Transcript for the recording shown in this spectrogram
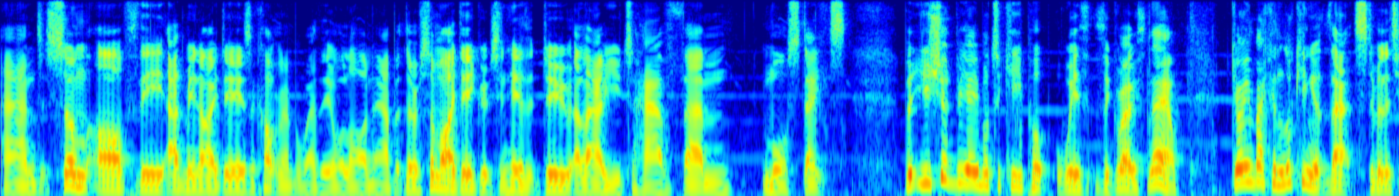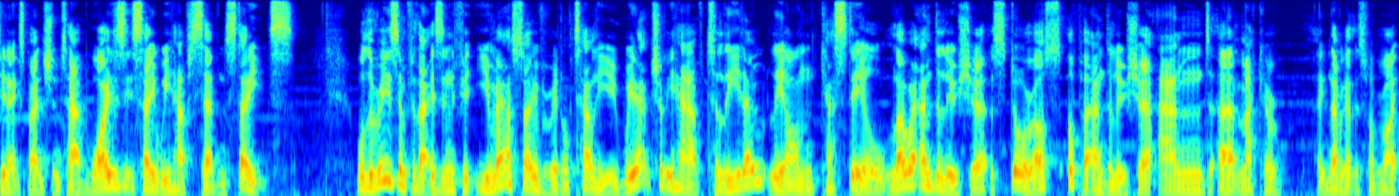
and some of the admin ideas, I can't remember where they all are now, but there are some idea groups in here that do allow you to have um, more states. But you should be able to keep up with the growth. Now, going back and looking at that stability and expansion tab, why does it say we have seven states? Well, the reason for that is if it, you mouse over, it'll tell you we actually have Toledo, Leon, Castile, Lower Andalusia, Asturias, Upper Andalusia, and uh, Macar... I never get this one right.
